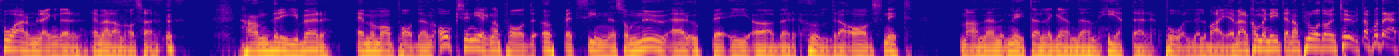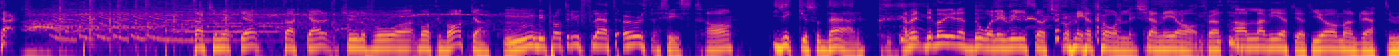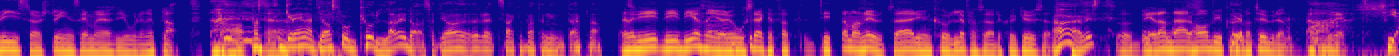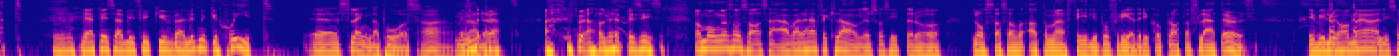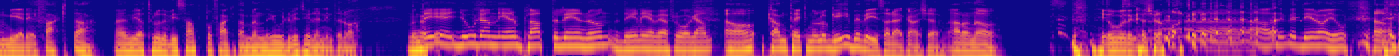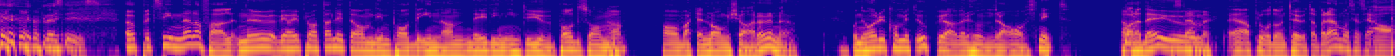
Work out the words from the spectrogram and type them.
två armlängder emellan oss här. Han driver MMA-podden och sin egna podd Öppet sinne som nu är uppe i över 100 avsnitt. Mannen, myten, legenden heter Paul Delvaye. Välkommen hit, en applåd och en tuta på det tack! Tack så mycket. Tackar. Kul att få vara tillbaka. Mm, vi pratade ju Flat Earth sist. Ja. Gick ju sådär. Ja, men det var ju rätt dålig research från ert håll känner jag. För att alla vet ju att gör man rätt research då inser man ju att jorden är platt. Ja, fast grejen är att jag slog kullar idag så att jag är rätt säker på att den inte är platt. Nej, Alltså. men det, det är det som gör det osäkert för att tittar man ut så är det ju en kulle från Södersjukhuset. Ja, ja, visst. Så redan där har vi ju kurvaturen direkt. Shit. Men jag kan ju säga vi fick ju väldigt mycket skit eh, slängda på oss. Ja, ja, Efter men det. rätt. Med all rätt, precis. Det var många som sa så här, vad är det här för clowner som sitter och låtsas att att de är Filip och Fredrik och pratar flat earth. Vi vill ju ha med liksom mer fakta, men jag trodde vi satt på fakta men det gjorde vi tydligen inte då. Men det är jorden, är den platt eller är den rund? Det är den eviga frågan. Ja, kan teknologi bevisa det här kanske? I don't know. jo, det kanske det har. Ja, det är väl det du har gjort. Precis. Öppet sinne i alla fall. Nu, vi har ju pratat lite om din podd innan. Det är ju din intervjupodd som Ja. har varit en långkörare nu. Och nu har du kommit upp i över 100 avsnitt. Ja, Bara det är ju det stämmer. en applåd och en tuta på det måste jag säga. Ja.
